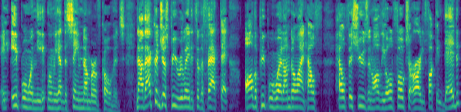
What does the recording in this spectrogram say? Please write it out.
in April when the when we had the same number of COVIDs. Now that could just be related to the fact that all the people who had underlying health health issues and all the old folks are already fucking dead,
